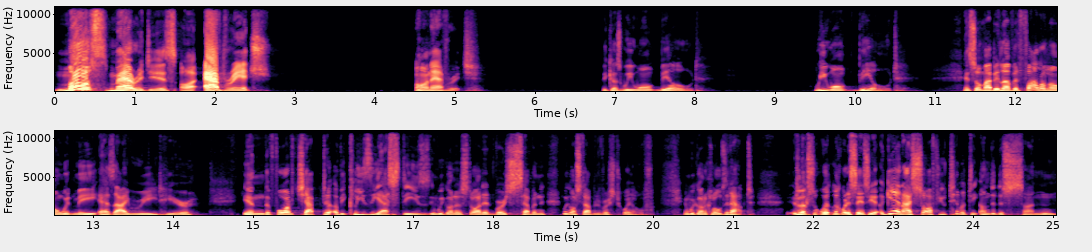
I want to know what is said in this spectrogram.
Most marriages are average on average because we won't build. We won't build. And so, my beloved, follow along with me as I read here in the fourth chapter of Ecclesiastes, and we're going to start at verse 7. We're going to stop at verse 12, and we're going to close it out. It looks, look what it says here. Again, I saw futility under the sun,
